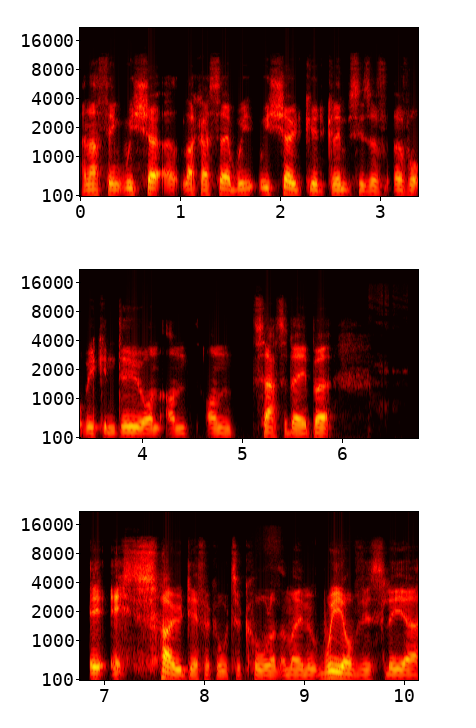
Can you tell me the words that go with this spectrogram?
and I think we show, like I said, we, we showed good glimpses of, of what we can do on on on Saturday, but it, it's so difficult to call at the moment. We obviously uh,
